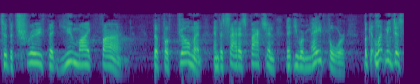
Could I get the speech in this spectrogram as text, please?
to the truth that you might find the fulfillment and the satisfaction that you were made for? But let me just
